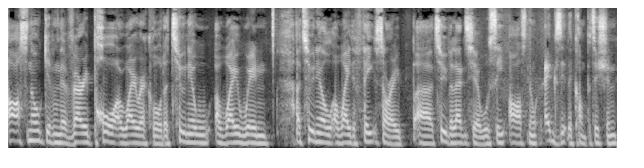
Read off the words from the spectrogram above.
Arsenal, given their very poor away record. A 2 0 away win, a 2 0 away defeat, sorry, uh, to Valencia will see Arsenal exit the competition.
